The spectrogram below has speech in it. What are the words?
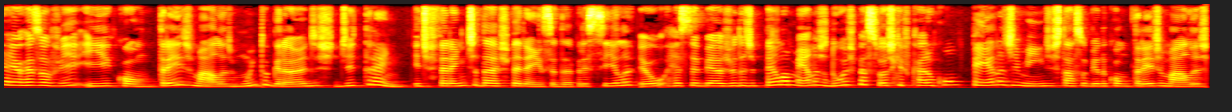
E aí eu resolvi ir com três malas muito grandes de trem. E diferente da experiência da Priscila, eu recebi a ajuda de pelo menos duas pessoas que ficaram com pena de mim de estar subindo com três malas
